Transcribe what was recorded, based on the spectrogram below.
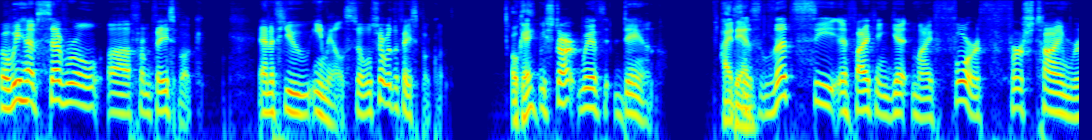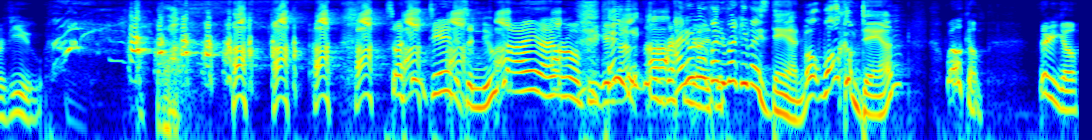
Well, we have several uh, from Facebook and a few emails. So we'll start with the Facebook ones. Okay, We start with Dan. Hi Dan. says, "Let's see if I can get my fourth first-time review." so I think Dan is a new guy. I don't know if you. Hey, don't uh, I don't know if I recognize recognize Dan. Well, welcome, Dan. Welcome. There you go.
